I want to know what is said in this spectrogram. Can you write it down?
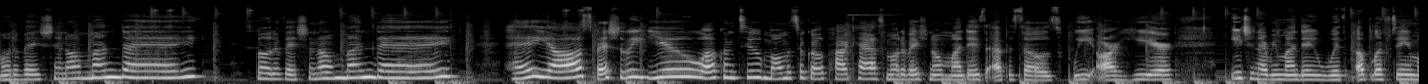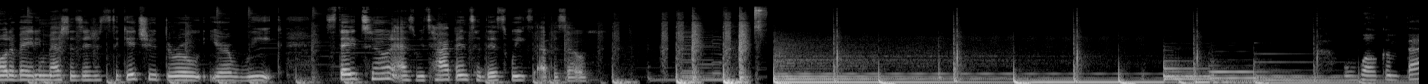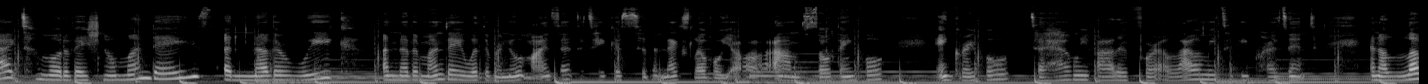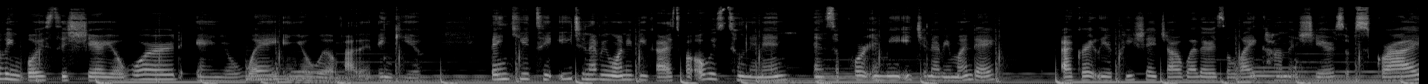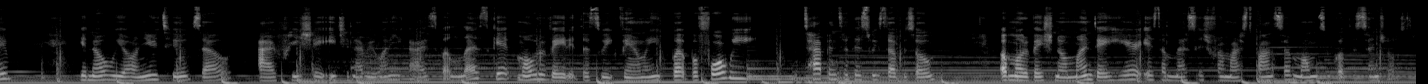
Motivation on Monday. Motivation on Monday. Hey, y'all, especially you. Welcome to Moments of Growth Podcast, Motivational Mondays episodes. We are here each and every Monday with uplifting, motivating messages to get you through your week. Stay tuned as we tap into this week's episode. Welcome back to Motivational Mondays. Another week, another Monday with a renewed mindset to take us to the next level, y'all. I'm so thankful and grateful to Heavenly Father for allowing me to be present and a loving voice to share your word and your way and your will, Father. Thank you. Thank you to each and every one of you guys for always tuning in and supporting me each and every Monday. I greatly appreciate y'all, whether it's a like, comment, share, subscribe you know, we are on YouTube, so I appreciate each and every one of you guys. But let's get motivated this week, family. But before we tap into this week's episode of Motivational Monday, here is a message from our sponsor, Moments of Growth Essentials.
